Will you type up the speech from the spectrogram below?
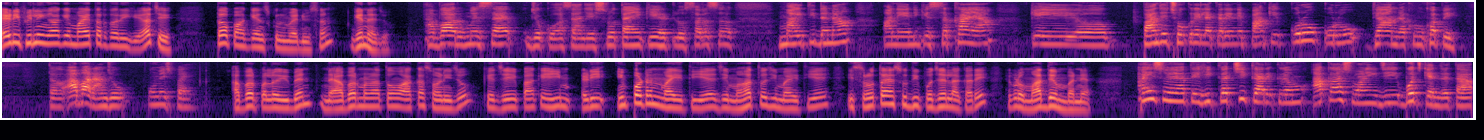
अहिड़ी फीलिंग आहे की माइतर तरीक़े अचे त पाण कंहिं स्कूल में एडमिशन गिने जो आभार उमेश साहिबु जेको असांजे श्रोताएं खे हेतिरो सरस माहिती ॾिना अने इन खे सिखायां की पंहिंजे छोकिरे लाइ करे ने पाण खे कोरो कोरो ध्यानु रखिणो खपे त आभार आंजो उमेश भाई આભાર પલ્લવીબેન ને આભાર મનાતો હું આકાશવાણી જો કે જે પાંખે એ એડી ઇમ્પોર્ટન્ટ માહિતી હે જે મહત્વ જી માહિતી હે એ શ્રોતાએ સુધી પહોંચેલા કરે એકડો માધ્યમ બન્યા અહીં સોયા તે હી કચ્છી કાર્યક્રમ, આકાશવાણી જે ભોજ કેન્દ્રતા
